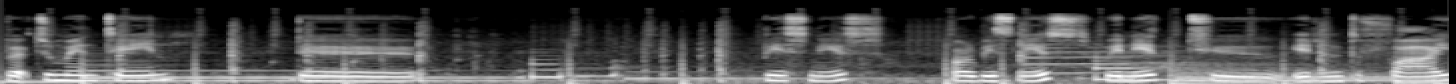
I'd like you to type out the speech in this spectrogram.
But to maintain the business or business we need to identify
